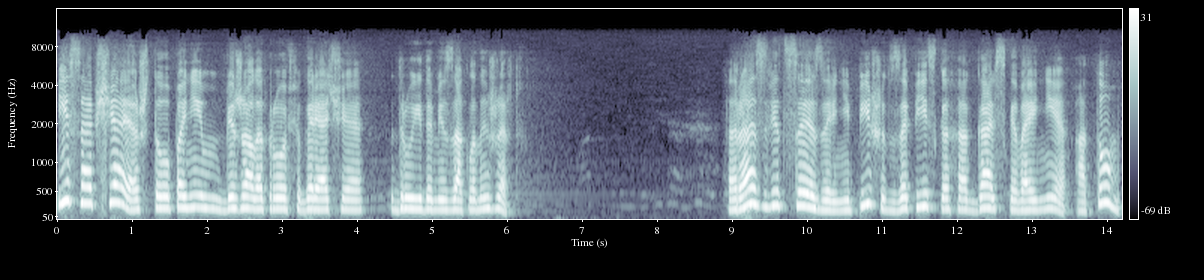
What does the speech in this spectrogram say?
и сообщая, что по ним бежала кровь горячая друидами закланных жертв. Разве Цезарь не пишет в записках о Гальской войне о том,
